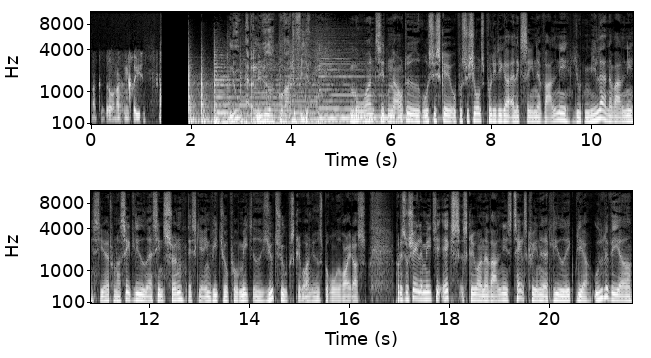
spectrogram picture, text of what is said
under en krise. Nu er der nyheder på Radio 4. Moren til den afdøde russiske oppositionspolitiker Alexei Navalny, Lyudmila Navalny, siger, at hun har set livet af sin søn. Det sker i en video på mediet YouTube, skriver nyhedsbyrået Reuters. På det sociale medie X skriver Navalny's talskvinde, at livet ikke bliver udleveret.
